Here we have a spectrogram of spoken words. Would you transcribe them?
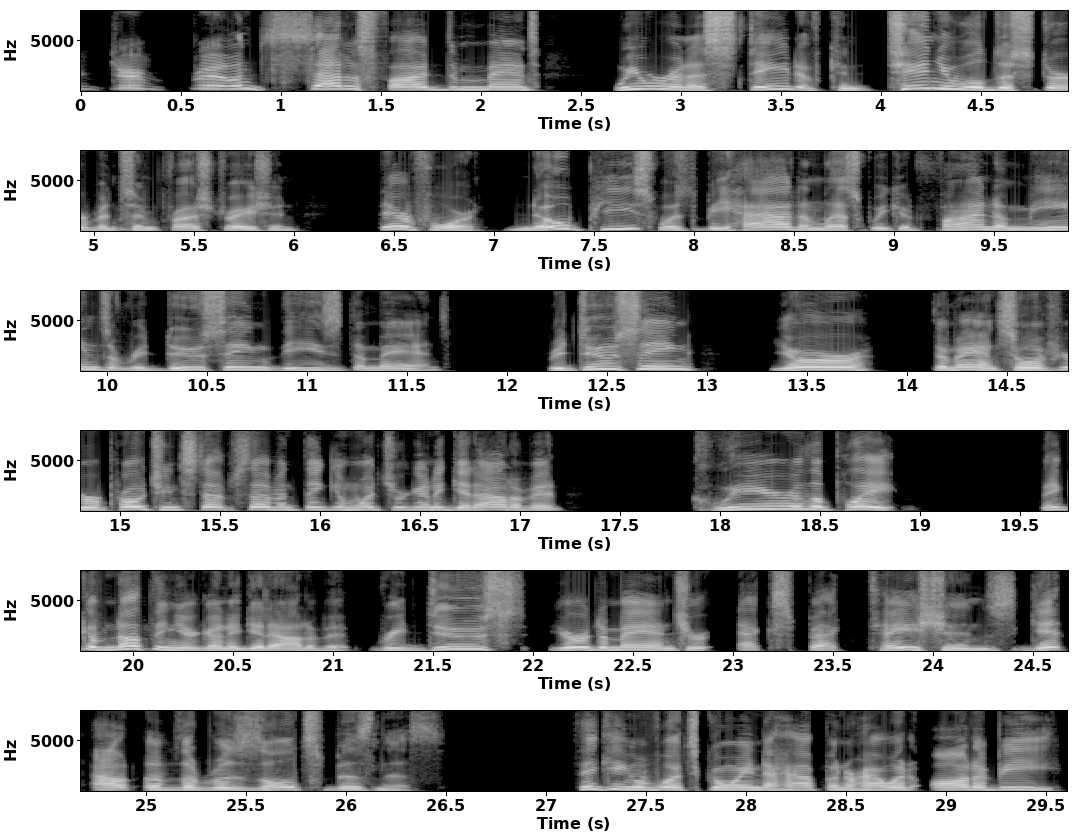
unsatisfied demands. We were in a state of continual disturbance and frustration. Therefore, no peace was to be had unless we could find a means of reducing these demands. Reducing your demands. So if you're approaching step seven thinking what you're going to get out of it, clear the plate. Think of nothing you're going to get out of it. Reduce your demands, your expectations. Get out of the results business. Thinking of what's going to happen or how it ought to be.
